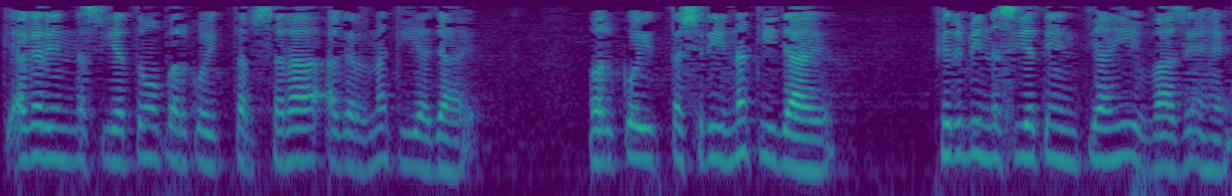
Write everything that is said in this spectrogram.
کہ اگر ان نصیحتوں پر کوئی تبصرہ اگر نہ کیا جائے اور کوئی تشریح نہ کی جائے، پھر بھی نصیحتیں انتہائی واضح ہیں۔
